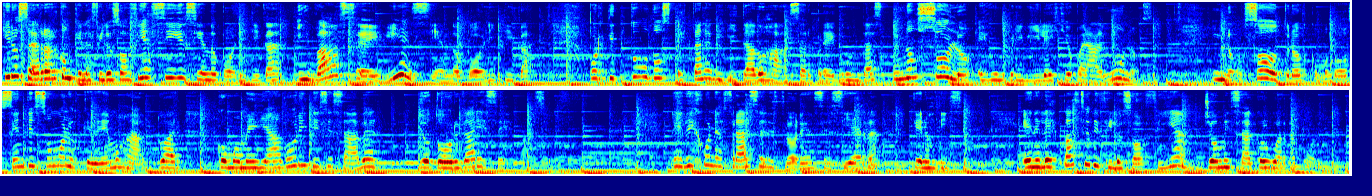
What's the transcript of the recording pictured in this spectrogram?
Quiero cerrar con que la filosofía sigue siendo política y va a seguir siendo política, porque todos están habilitados a hacer preguntas y no solo es un privilegio para algunos. Y nosotros, como docentes, somos los que debemos actuar como mediadores de ese saber y otorgar ese espacio. Les dejo una frase de Florencia Sierra que nos dice, en el espacio de filosofía yo me saco el guardapolvo.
